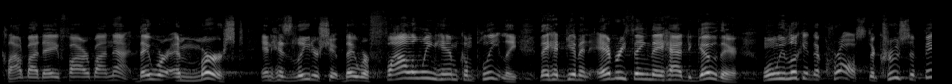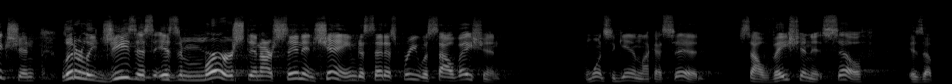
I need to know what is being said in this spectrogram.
cloud by day, fire by night. They were immersed in his leadership. They were following him completely. They had given everything they had to go there. When we look at the cross, the crucifixion, literally Jesus is immersed in our sin and shame to set us free with salvation. And once again, like I said, salvation itself is a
